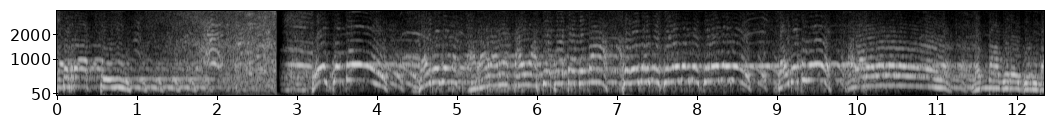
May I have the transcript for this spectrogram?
जरा. अरे अरे अरे काय वाचले पळतात त्यांना सरळ जाऊ दे सरळ जाऊ दे सरळ जाऊ दे जाऊ दे पुढे अरे अरे अरे अरे अरे अरे धन्ना गुरु जोडीला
